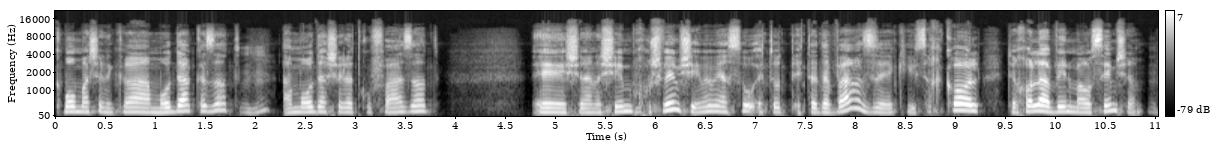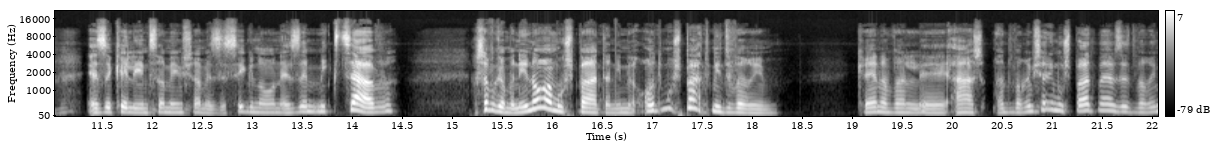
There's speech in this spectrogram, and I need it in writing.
כמו מה שנקרא מודה כזאת, מהמם. המודה של התקופה הזאת, אה, שאנשים חושבים שאם הם יעשו את, את הדבר הזה, כי סך הכל, אתה יכול להבין מה עושים שם. מהמם. איזה כלים שמים שם, איזה סגנון, איזה מקצב. עכשיו, גם אני נורא מושפעת, אני מאוד מושפעת מדברים. כן, אבל uh, הדברים שאני מושפעת מהם זה דברים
